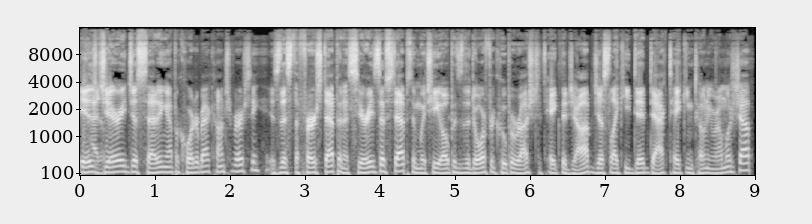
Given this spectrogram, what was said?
Is Jerry just setting up a quarterback controversy? Is this the first step in a series of steps in which he opens the door for Cooper Rush to take the job, just like he did Dak taking Tony Romo's job?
